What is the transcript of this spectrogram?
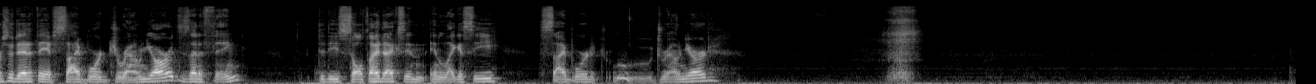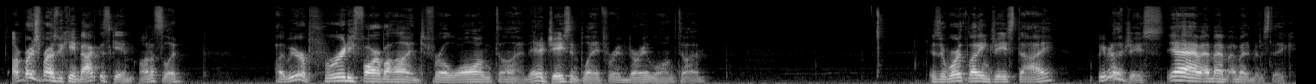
We're so dead if they have cyborg drown yards. Is that a thing? Do these Sultai decks in, in Legacy cyborg ooh, drown yard? I'm pretty surprised we came back this game, honestly. We were pretty far behind for a long time. They had Jason play for a very long time. Is it worth letting Jace die? We have another Jace. Yeah, I, I, I might have made a mistake.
